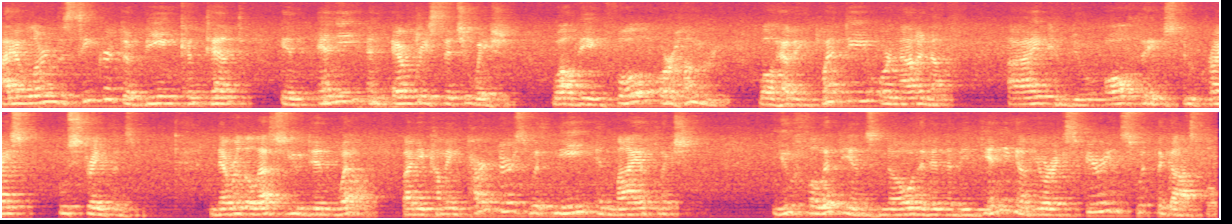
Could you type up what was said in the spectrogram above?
I have learned the secret of being content in any and every situation, while being full or hungry, while having plenty or not enough, I can do all things through Christ who strengthens me. Nevertheless, you did well by becoming partners with me in my affliction. You Philippians know that in the beginning of your experience with the gospel,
